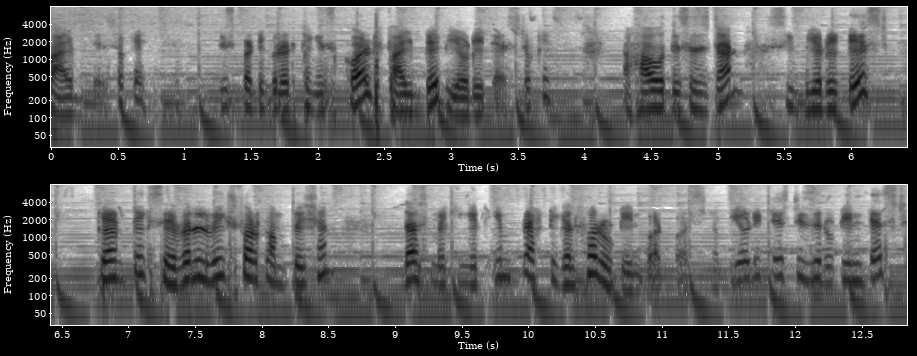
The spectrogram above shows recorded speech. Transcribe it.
five days okay? This particular thing is called five day BOD test okay? Now, how this is done? See BOD test can take several weeks for completion thus making it impractical for routine purpose. Now BOD test is a routine test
